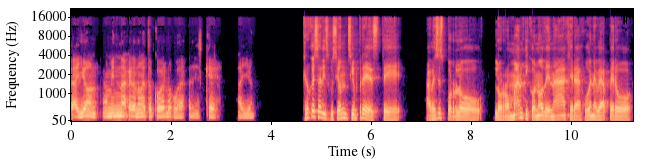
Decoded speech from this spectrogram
Ayón. A mí Nájera no me tocó verlo jugar, así es que Ayón. Creo que esa discusión siempre, este, a veces por lo lo romántico, ¿no? De Nájera, jugó NBA, pero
